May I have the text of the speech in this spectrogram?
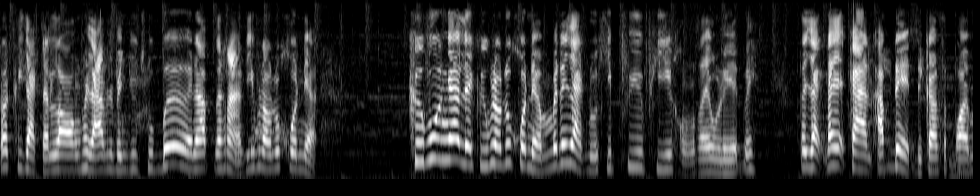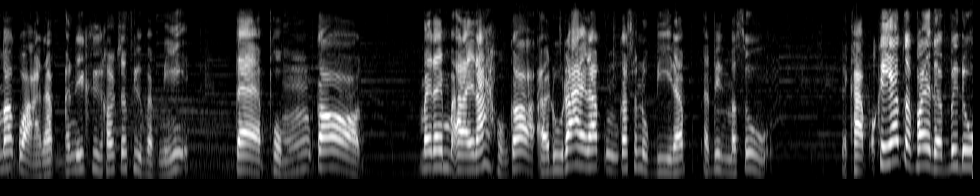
ก็คืออยากจะลองพยายามจะเป็นยูทูบเบอร์นะครับในขณะที่พวกเราทุกคนเนี่ย คือพูดง่ายเลยคือพวกเราทุกคนเนี่ยไม่ได้อยากดูคลิป PVP ของไซโอเลสเว้ยแต่อยากได้การอัปเดตหรือการสปอยมากกว่านะครับ อันนี้คือเขาจะสื่อแบบนี้ แต่ผมก็ไม่ได้อะไรนะ ผมก็ดูได้นะครับอืมก็สนุกดีนะครับแอดมินมาสู้นะครับโอเคครับต่อไปเดี๋ยวไปดู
